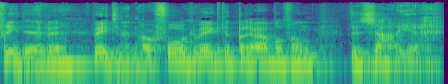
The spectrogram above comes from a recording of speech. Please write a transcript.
Vrienden, we weten het nog. Vorige week de parabel van de zaaier.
